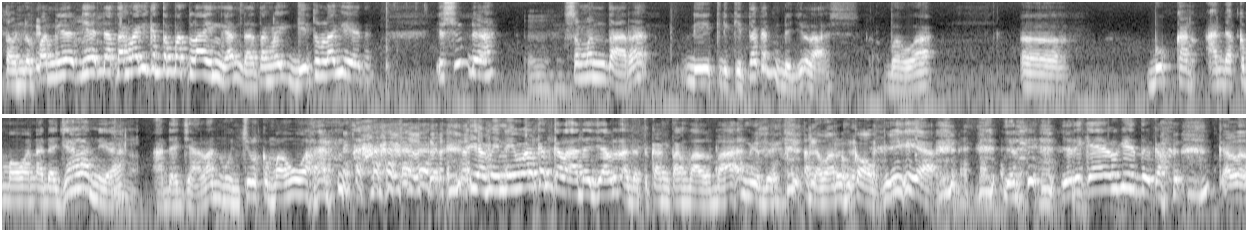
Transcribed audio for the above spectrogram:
tahun depan dia, dia datang lagi ke tempat lain kan, datang lagi gitu lagi. Ya, ya sudah. Sementara di, di kita kan udah jelas bahwa eh, bukan ada kemauan ada jalan ya, ada jalan muncul kemauan. ya minimal kan kalau ada jalan ada tukang tambal ban gitu, ada warung kopi ya. jadi jadi kayak begitu kalau kalau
